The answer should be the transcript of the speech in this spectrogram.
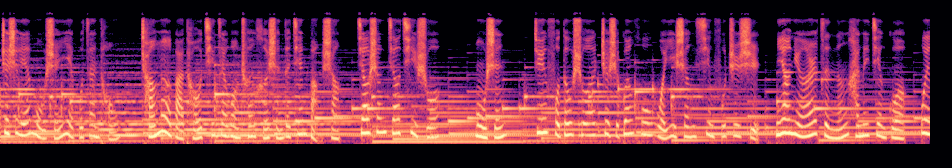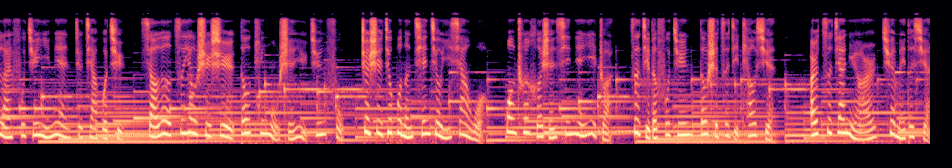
这是连母神也不赞同。长乐把头亲在忘川河神的肩膀上，娇声娇气说：“母神，君父都说这是关乎我一生幸福之事，你要女儿怎能还没见过未来夫君一面就嫁过去？小乐自幼事事都听母神与君父，这事就不能迁就一下我？”忘川河神心念一转，自己的夫君都是自己挑选，而自家女儿却没得选，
